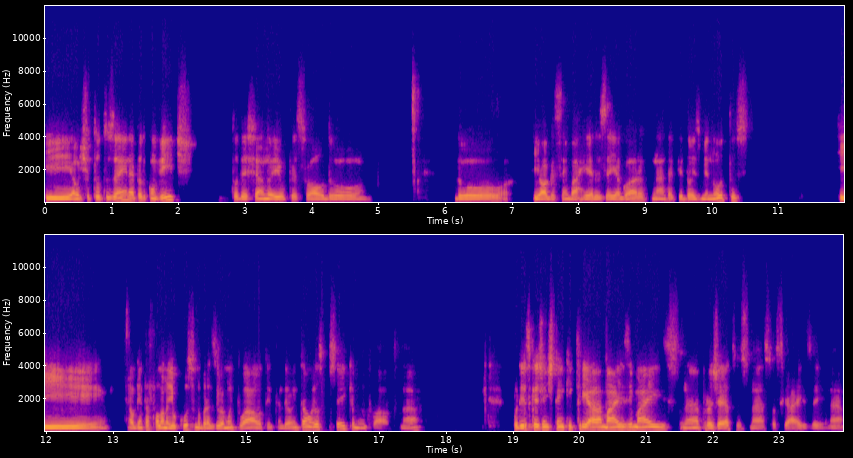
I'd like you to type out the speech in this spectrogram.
e ao Instituto Zen, né, pelo convite. Estou deixando aí o pessoal do, do Yoga Sem Barreiras aí agora, né, daqui dois minutos. E alguém está falando aí, o custo no Brasil é muito alto, entendeu? Então, eu sei que é muito alto, né? Por isso que a gente tem que criar mais e mais né, projetos né, sociais aí, né?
